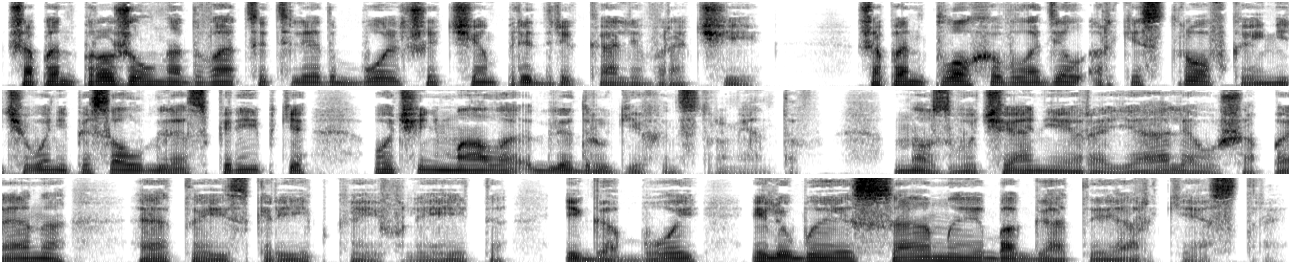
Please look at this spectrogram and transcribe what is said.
Шопен прожил на 20 лет больше, чем предрекали врачи. Шопен плохо владел оркестровкой, ничего не писал для скрипки, очень мало для других инструментов. Но звучание рояля у Шопена — это и скрипка, и флейта, и гобой, и любые самые богатые оркестры.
